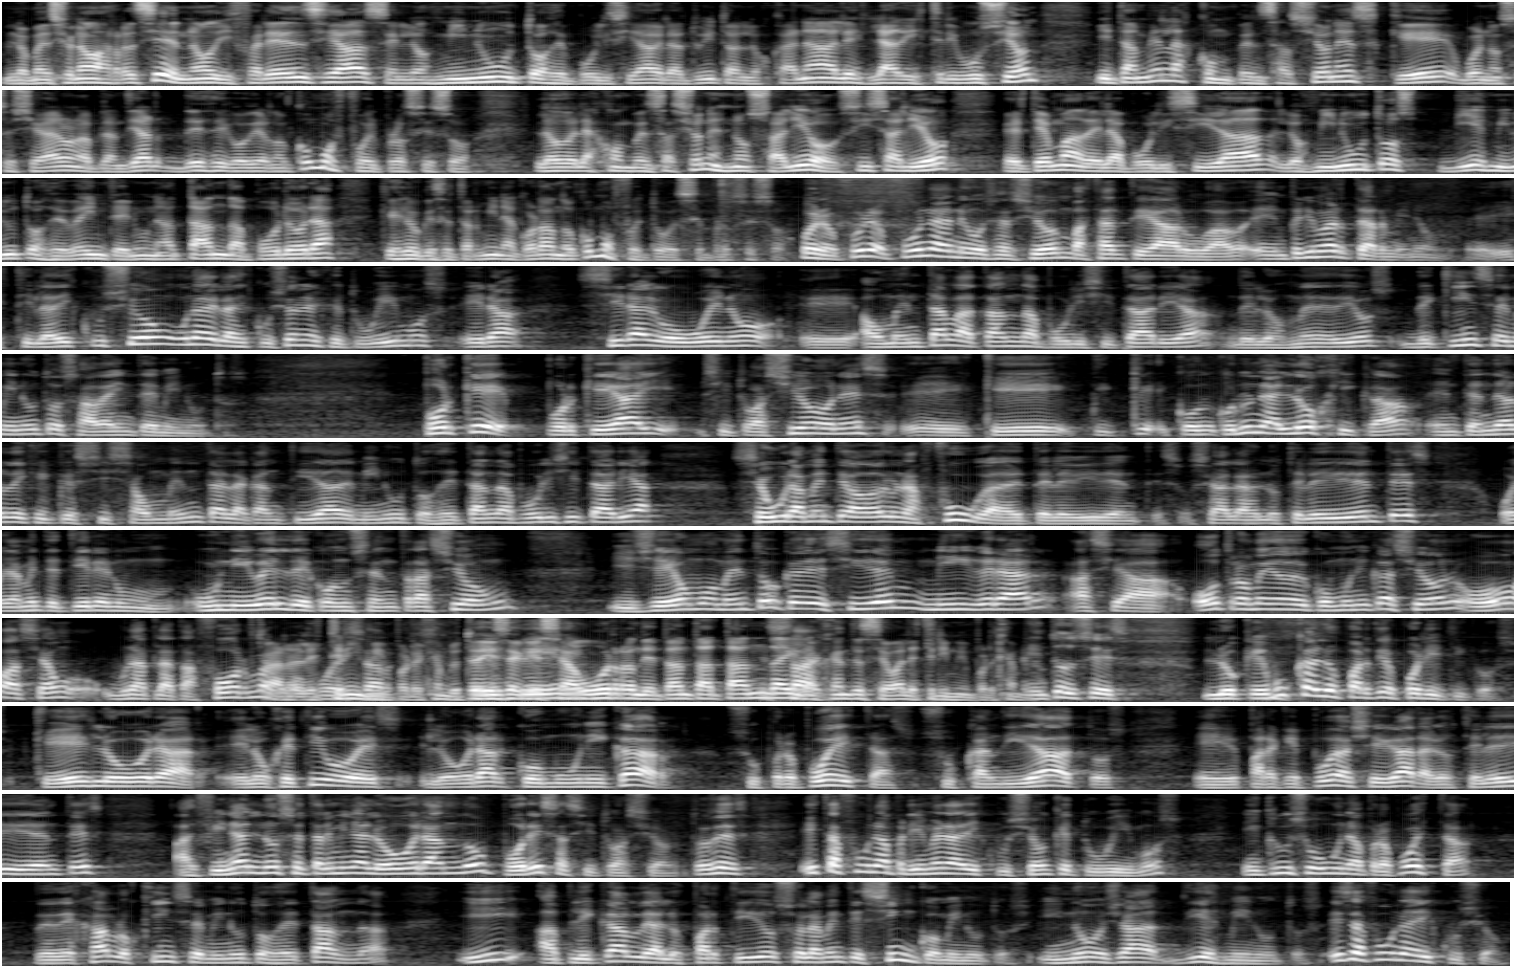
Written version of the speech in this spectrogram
Lo mencionabas recién, ¿no? Diferencias en los minutos de publicidad gratuita en los canales, la distribución y también las compensaciones que, bueno, se llegaron a plantear desde el gobierno. ¿Cómo fue el proceso? Lo de las compensaciones no salió, sí salió el tema de la publicidad, los minutos, 10 minutos de 20 en una tanda por hora, que es lo que se termina acordando. ¿Cómo fue todo ese proceso? Bueno, fue una, negociación bastante ardua. En primer término, este, la discusión, una de las discusiones que tuvimos era si era algo bueno eh, aumentar la tanda publicitaria de los medios de 15 minutos a 20 minutos. ¿Por qué? Porque hay situaciones eh, que, con, una lógica, entender de que, si se aumenta la cantidad de minutos de tanda publicitaria, seguramente va a haber una fuga de televidentes. O sea, los televidentes obviamente tienen un nivel de concentración y llega un momento que deciden migrar hacia otro medio de comunicación o hacia una plataforma. Claro, el streaming, por ejemplo. Usted dice que se aburren de tanta tanda y la gente se va al streaming, por ejemplo. Entonces, lo que buscan los partidos políticos, que es lograr, el objetivo es lograr comunicar sus propuestas, sus candidatos, eh, para que pueda llegar a los televidentes, al final no se termina logrando por esa situación. Entonces, esta fue una primera discusión que tuvimos. Incluso hubo una propuesta de dejar los 15 minutos de tanda y aplicarle a los partidos solamente 5 minutos y no ya 10 minutos. Esa fue una discusión.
